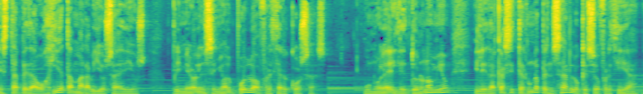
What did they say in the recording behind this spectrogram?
esta pedagogía tan maravillosa de Dios. Primero le enseñó al pueblo a ofrecer cosas. Uno lee el Deuteronomio y le da casi ternura pensar lo que se ofrecía.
